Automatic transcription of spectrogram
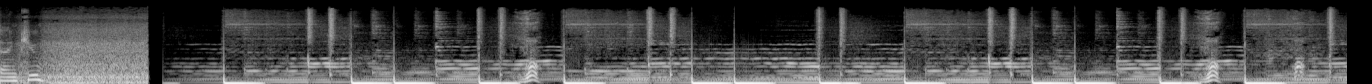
Thank you Huh. Huh.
